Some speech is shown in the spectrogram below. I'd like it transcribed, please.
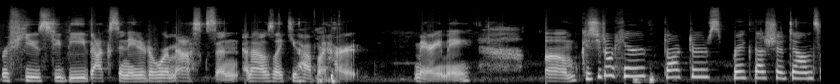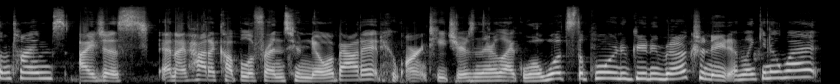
refuse to be vaccinated or wear masks. And, and I was like, you have my heart. Marry me Um, because you don't hear doctors break that shit down sometimes. I just, and I've had a couple of friends who know about it who aren't teachers, and they're like, "Well, what's the point of getting vaccinated?" I'm like, you know what?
